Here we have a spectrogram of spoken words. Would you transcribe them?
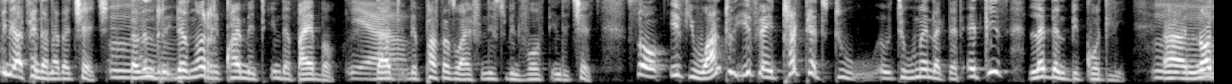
even attend another church. Doesn't re- mm. there's no requirement in the Bible Yeah. that the pastor's wife needs to be involved in the church. So if you want to, if you're attracted to to women like that, at least let them be godly. Uh, not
